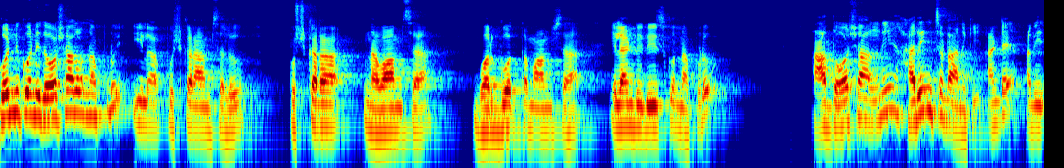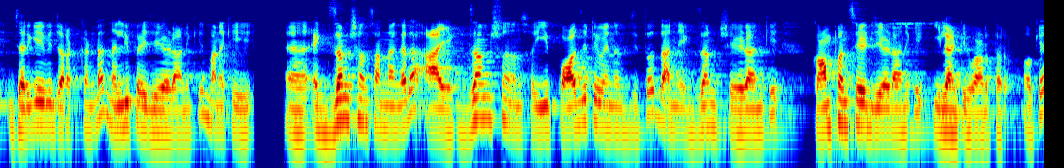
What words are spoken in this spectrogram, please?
కొన్ని కొన్ని దోషాలు ఉన్నప్పుడు ఇలా పుష్కరాంశలు పుష్కర నవాంశ వర్గోత్తమాంశ ఇలాంటివి తీసుకున్నప్పుడు ఆ దోషాలని హరించడానికి అంటే అవి జరిగేవి జరగకుండా నల్లిఫై చేయడానికి మనకి ఎగ్జామ్షన్స్ అన్నాం కదా ఆ ఎగ్జామ్షన్స్ ఈ పాజిటివ్ ఎనర్జీతో దాన్ని ఎగ్జామ్ చేయడానికి కాంపన్సేట్ చేయడానికి ఇలాంటివి వాడతారు. ఓకే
